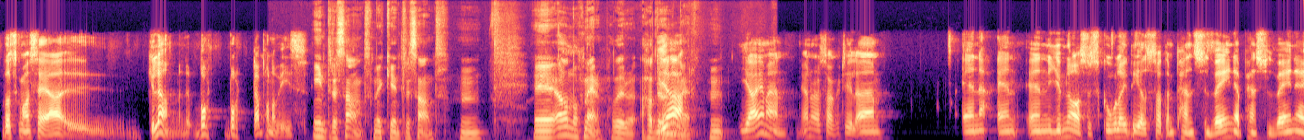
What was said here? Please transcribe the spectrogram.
vad ska man säga, glömd, bort, borta på något vis. Intressant, mycket intressant. Mm. Eh, ja, något mer? Hade du, hade du ja, något mer? Mm. Jajamän, jag har några saker till. Um, en, en, en gymnasieskola i delstaten Pennsylvania. Pennsylvania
